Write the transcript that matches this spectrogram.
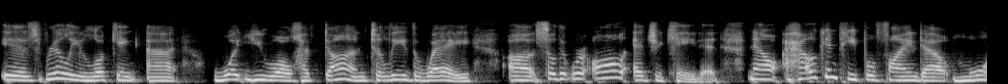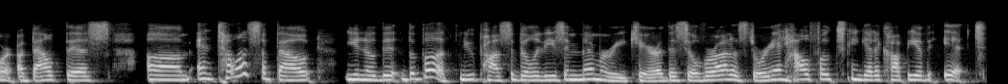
is really looking at what you all have done to lead the way uh, so that we're all educated. Now, how can people find out more about this? Um, and tell us about you know the the book new possibilities in memory care the silverado story and how folks can get a copy of it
